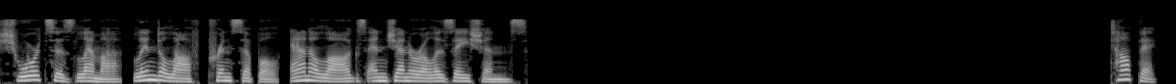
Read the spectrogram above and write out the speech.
Schwarz's lemma, Lindelof principle, analogues and generalizations. Topic:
